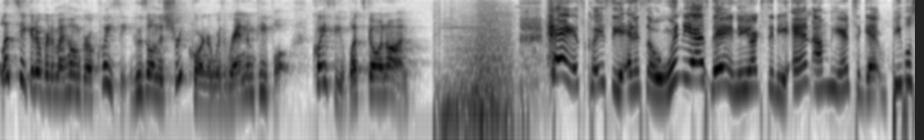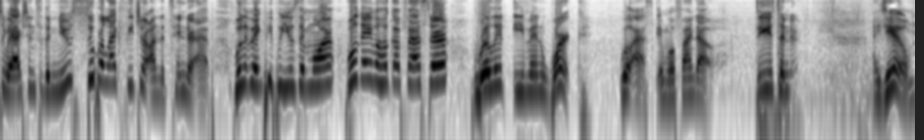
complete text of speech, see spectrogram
Let's take it over to my homegirl Quasi, who's on the street corner with random people. Quasi, what's going on? Hey, it's Quasi, and it's a windy ass day in New York City, and I'm here to get people's reaction to the new Super Like feature on the Tinder app. Will it make people use it more? Will they even hook up faster? Will it even work? We'll ask and we'll find out. Do you use Tinder? I do.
